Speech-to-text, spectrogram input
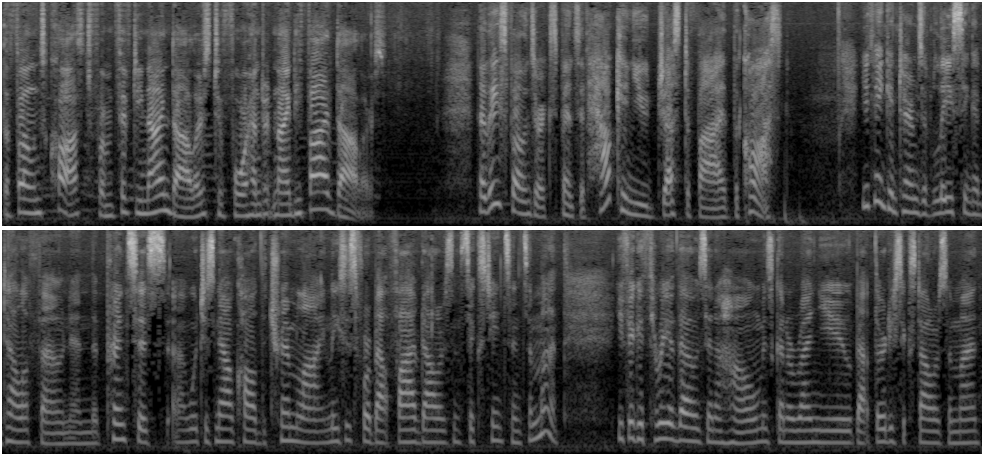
The phones cost from $59 to $495. Now, these phones are expensive. How can you justify the cost? You think in terms of leasing a telephone, and the Princess, uh, which is now called the Trimline, leases for about $5.16 a month. You figure three of those in a home is going to run you about $36 a month,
